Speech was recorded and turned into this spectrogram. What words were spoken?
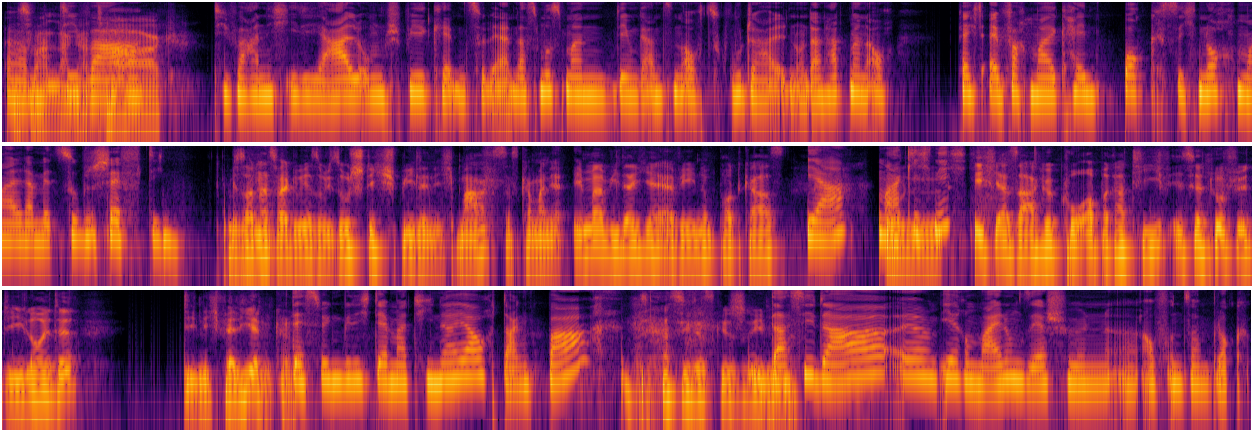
Es ähm, war ein langer die, war, Tag. die war nicht ideal, um ein Spiel kennenzulernen. Das muss man dem Ganzen auch zugutehalten. Und dann hat man auch vielleicht einfach mal keinen Bock, sich nochmal damit zu beschäftigen. Besonders, weil du ja sowieso Stichspiele nicht magst. Das kann man ja immer wieder hier erwähnen im Podcast. Ja, mag Und ich nicht. Ich ja sage, kooperativ ist ja nur für die Leute, die nicht verlieren können, Deswegen bin ich der Martina ja auch dankbar, dass sie das geschrieben dass sie da ähm, ihre Meinung sehr schön äh, auf unserem Blog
